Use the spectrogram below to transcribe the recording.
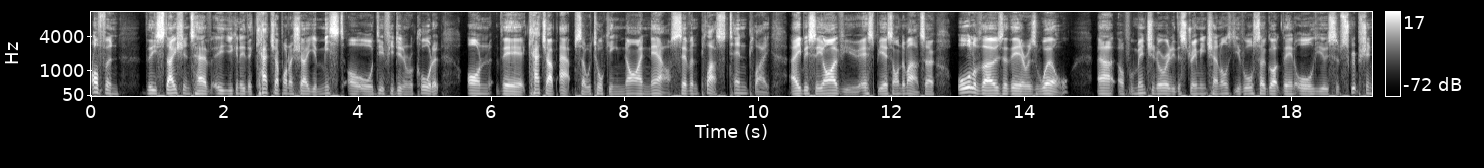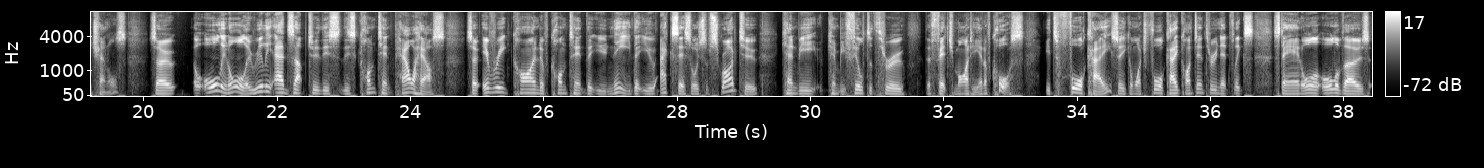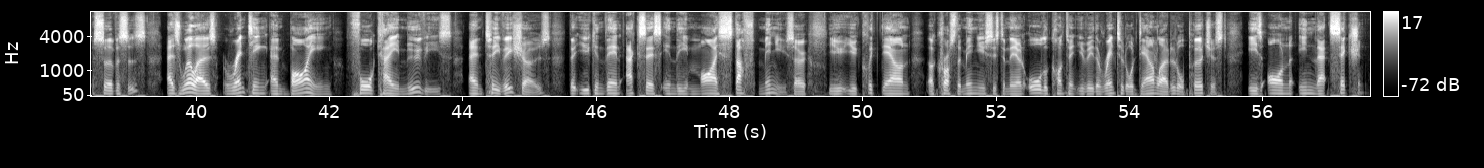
often these stations have you can either catch up on a show you missed or, or if you didn't record it on their catch up app. So we're talking 9 now, 7 plus, 10 play, ABC iView, SBS on demand. So all of those are there as well. Uh, I've mentioned already the streaming channels. You've also got then all your subscription channels. So all in all, it really adds up to this this content powerhouse. So every kind of content that you need that you access or subscribe to can be can be filtered through the Fetch Mighty, and of course it's 4K, so you can watch 4K content through Netflix, Stan, all all of those services, as well as renting and buying 4K movies and TV shows that you can then access in the My Stuff menu. So you, you click down across the menu system there, and all the content you've either rented or downloaded or purchased is on in that section.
